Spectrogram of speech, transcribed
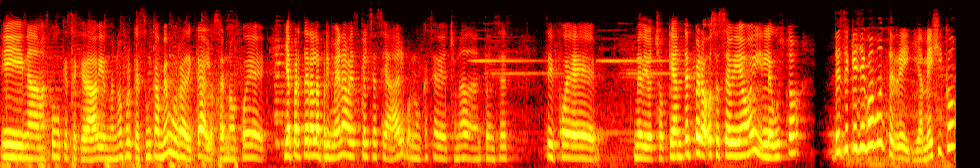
y nada más como que se quedaba viendo, ¿no? Porque es un cambio muy radical, o sea, no fue... Y aparte era la primera vez que él se hacía algo, nunca se había hecho nada, entonces sí fue medio choqueante, pero, o sea, se vio y le gustó. Desde que llegó a Monterrey y a México,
